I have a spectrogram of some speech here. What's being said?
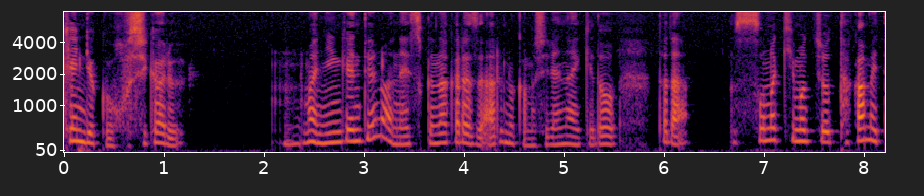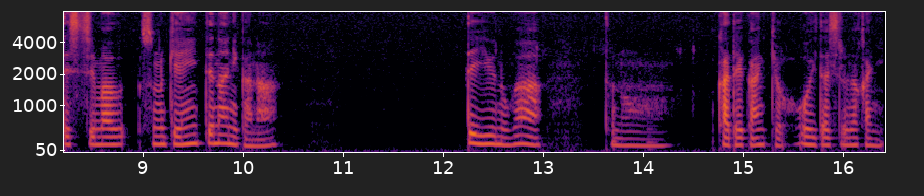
権力を欲しがる、まあ人間っていうのはね少なからずあるのかもしれないけどただその気持ちを高めてしまうその原因って何かな？っていうのがその家庭環境生い立ちの中に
